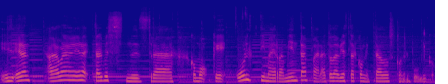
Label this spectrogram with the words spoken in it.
eran, ahora era tal vez nuestra como que última herramienta para todavía estar conectados con el público.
